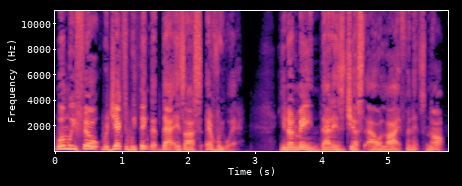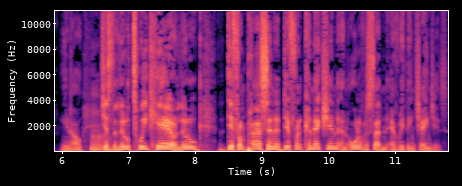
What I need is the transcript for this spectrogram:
when we feel rejected, we think that that is us everywhere. You know what I mean? That is just our life, and it's not. You know, just a little tweak here, a little different person, a different connection, and all of a sudden everything changes.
